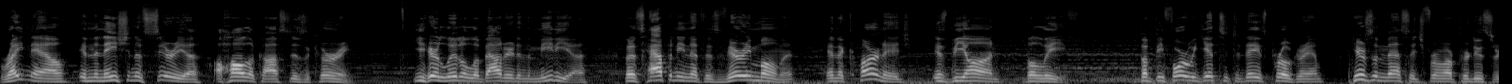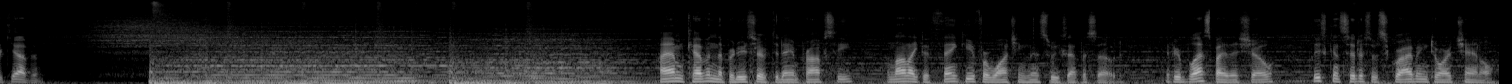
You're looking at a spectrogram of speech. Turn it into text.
Right now, in the nation of Syria, a Holocaust is occurring. You hear little about it in the media, but it's happening at this very moment, and the carnage is beyond belief. But before we get to today's program, here's a message from our producer, Kevin. Hi, I'm Kevin, the producer of Today in Prophecy, and I'd like to thank you for watching this week's episode. If you're blessed by this show, please consider subscribing to our channel.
